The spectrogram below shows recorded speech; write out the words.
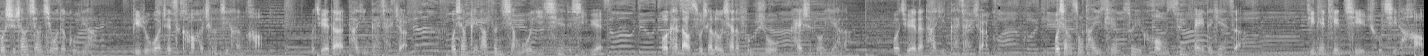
我时常想起我的姑娘，比如我这次考核成绩很好，我觉得她应该在这儿。我想给她分享我一切的喜悦。我看到宿舍楼下的枫树开始落叶了。我觉得她应该在这儿。我想送她一片最红最美的叶子。今天天气出奇的好，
